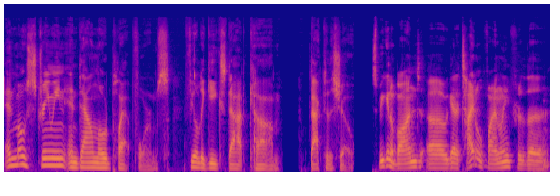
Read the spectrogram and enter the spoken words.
and most streaming and download platforms. Fieldofgeeks.com. Back to the show. Speaking of Bond, uh, we got a title finally for the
